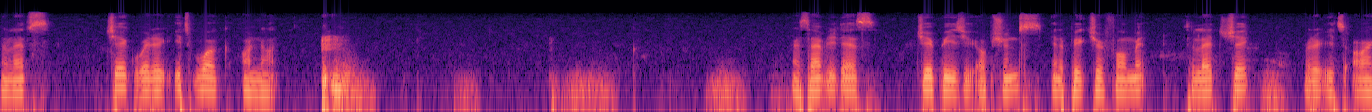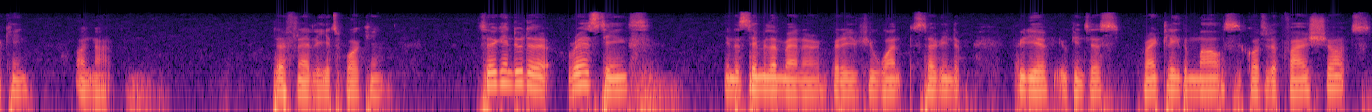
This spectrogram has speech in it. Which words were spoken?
Now let's check whether it's work or not. I saved it as JPG options in a picture format so let's check whether it's working or not definitely it's working so you can do the rest things in the similar manner but if you want to save in the PDF you can just right click the mouse go to the Fireshots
